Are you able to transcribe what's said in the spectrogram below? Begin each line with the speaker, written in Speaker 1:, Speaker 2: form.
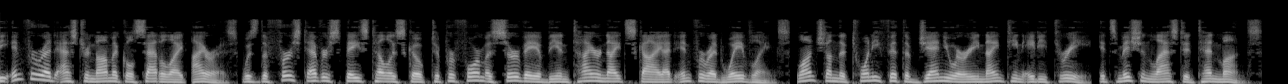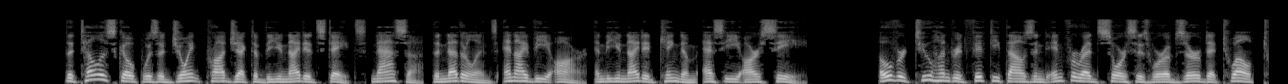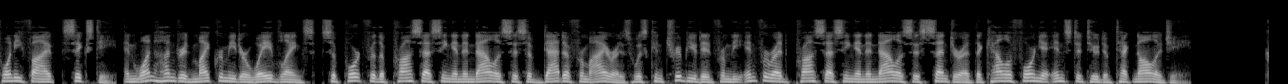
Speaker 1: The Infrared Astronomical Satellite was the first ever space telescope to perform a survey of the entire night sky at infrared wavelengths. Launched on 25 January 1983, its mission lasted 10 months. The telescope was a joint project of the United States NASA, the Netherlands NIVR, and the United Kingdom SERC. Over 250,000 infrared sources were observed at 12, 25, 60, and 100 micrometer wavelengths. Support for the processing and analysis of data from IRAS was contributed from the Infrared Processing and Analysis Center at the California Institute of Technology.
